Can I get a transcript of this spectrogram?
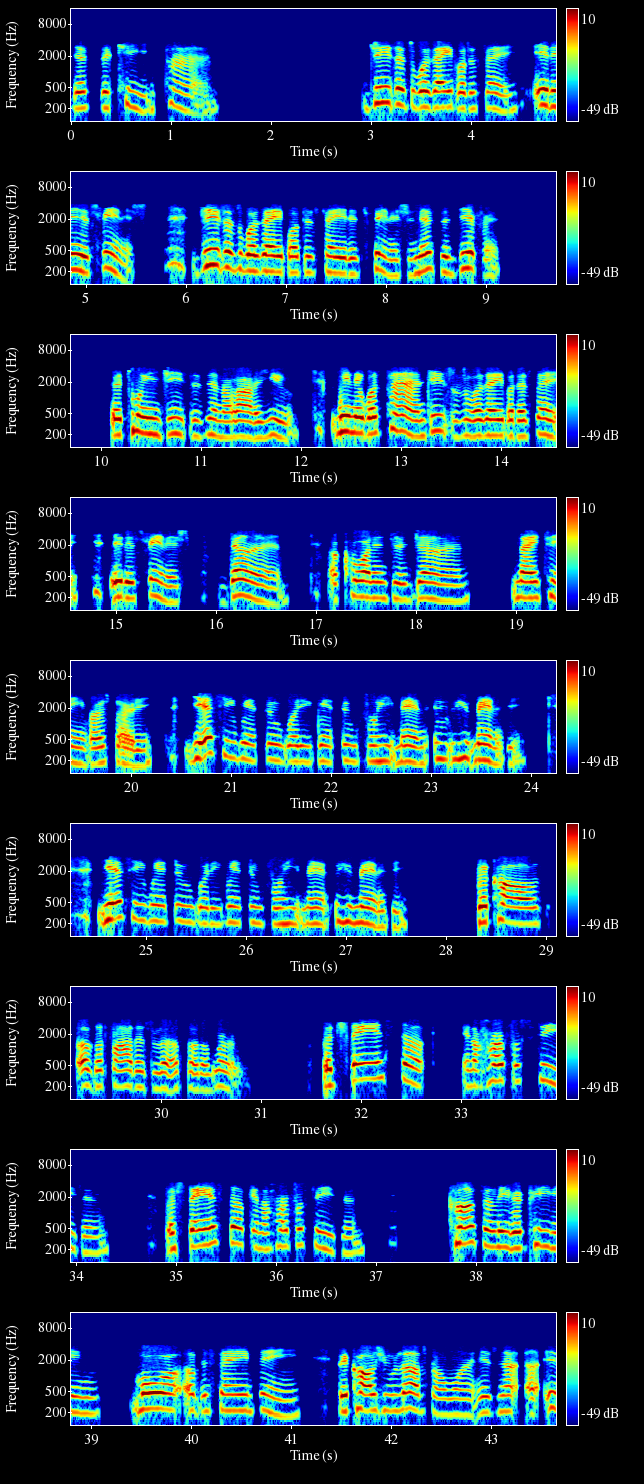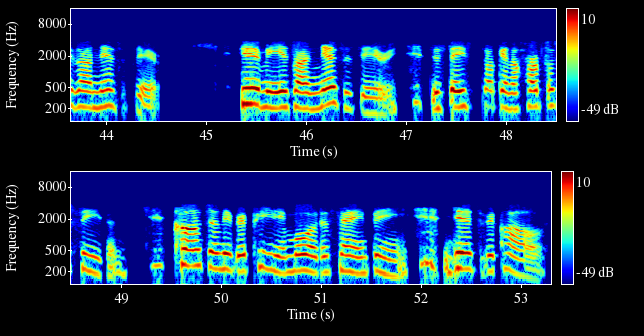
that's the key, time, Jesus was able to say, it is finished. Jesus was able to say it is finished. And that's the difference between Jesus and a lot of you. When it was time, Jesus was able to say, it is finished, done, according to John 19, verse 30. Yes, he went through what he went through for humanity. Yes, he went through what he went through for humanity because of the Father's love for the world. But staying stuck in a hurtful season, but staying stuck in a hurtful season, constantly repeating more of the same thing because you love someone is not uh, is unnecessary. Hear me, it's unnecessary to stay stuck in a hurtful season, constantly repeating more of the same thing just because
